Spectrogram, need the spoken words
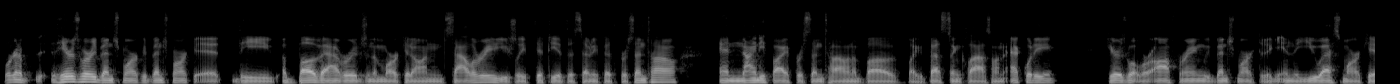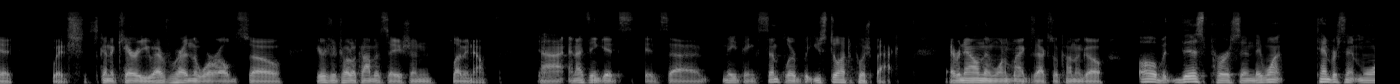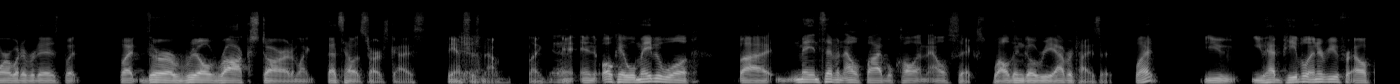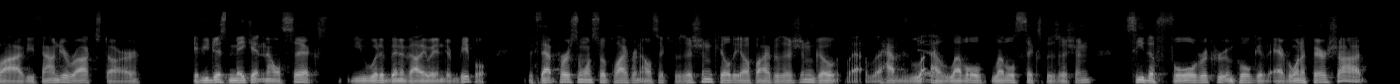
we're gonna. Here's where we benchmark. We benchmark it the above average in the market on salary, usually 50th to 75th percentile, and 95 percentile and above, like best in class on equity. Here's what we're offering. We benchmarked it in the U.S. market, which is going to carry you everywhere in the world. So here's your total compensation. Let me know. Uh, and I think it's it's uh, made things simpler, but you still have to push back. Every now and then, one of my execs will come and go, "Oh, but this person they want ten percent more, or whatever it is, but but they're a real rock star." And I'm like, "That's how it starts, guys. The answer yeah. is no." Like, yeah. and, and, okay, well maybe we'll uh, may instead of an L five, we'll call it an L six. Well, then go re-advertise it. What you you had people interview for L five, you found your rock star. If you just make it an L six, you would have been evaluating different people if that person wants to apply for an L6 position, kill the L5 position, go uh, have yeah. a level level six position, see the full recruitment pool, give everyone a fair shot.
